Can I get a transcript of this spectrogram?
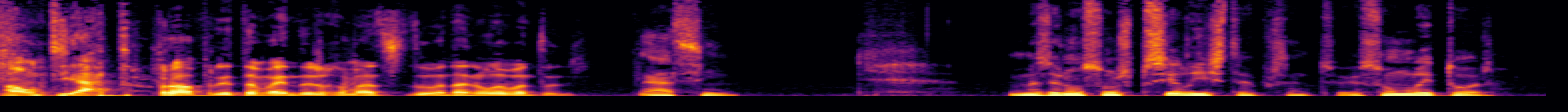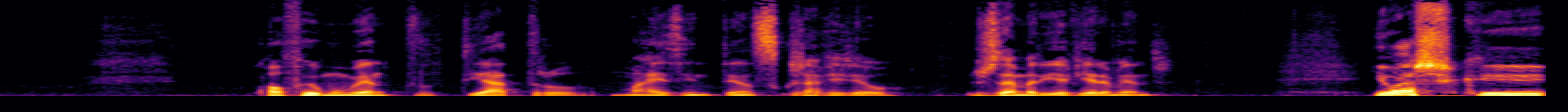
Há um teatro próprio também dos romances do António Lobo Antunes. Ah, sim. Mas eu não sou um especialista, portanto, eu sou um leitor. Qual foi o momento de teatro mais intenso que já viveu? José Maria Vieira Mendes. Eu acho que,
